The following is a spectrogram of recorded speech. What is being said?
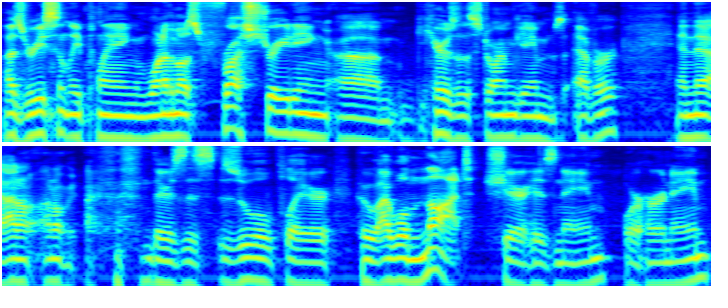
I was recently playing one of the most frustrating um, Heroes of the Storm games ever, and then I don't. I don't. there's this Zool player who I will not share his name or her name,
